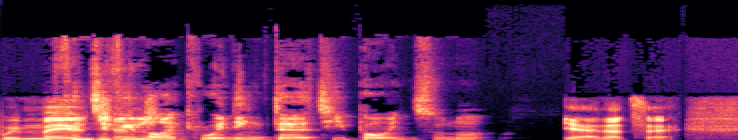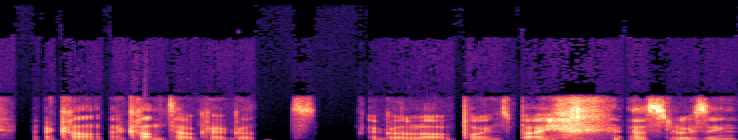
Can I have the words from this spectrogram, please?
we may depends if you like winning dirty points or not. Yeah, that's it. I can't I can't talk. I got I got a lot of points by us losing.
